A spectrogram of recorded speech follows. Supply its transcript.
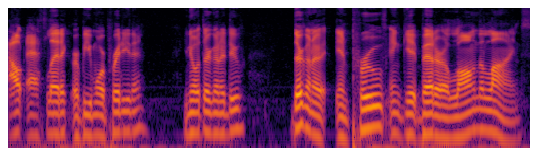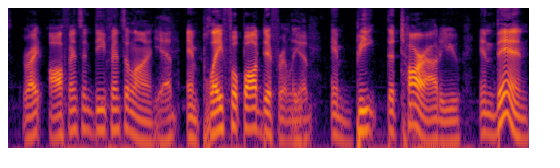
out athletic or be more pretty than? You know what they're going to do? They're going to improve and get better along the lines, right? Offense and defensive line. Yep. And play football differently Yep. and beat the tar out of you. And then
